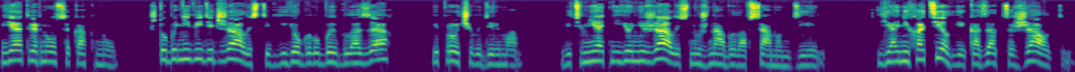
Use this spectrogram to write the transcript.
Я отвернулся к окну, чтобы не видеть жалости в ее голубых глазах и прочего дерьма. Ведь мне от нее не жалость нужна была в самом деле. Я не хотел ей казаться жалким.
